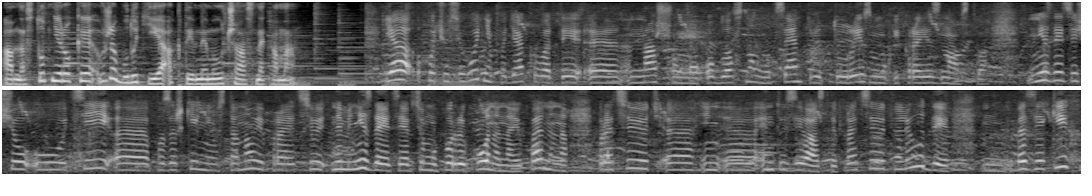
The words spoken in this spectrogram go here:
а в наступні роки вже будуть є активними учасниками. Я хочу сьогодні подякувати е, нашому обласному центру туризму і краєзнавства. Мені здається, що у цій е, позашкільній установі працюють, не мені здається, я в цьому переконана і впевнена, працюють е, ентузіасти, працюють люди, без яких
